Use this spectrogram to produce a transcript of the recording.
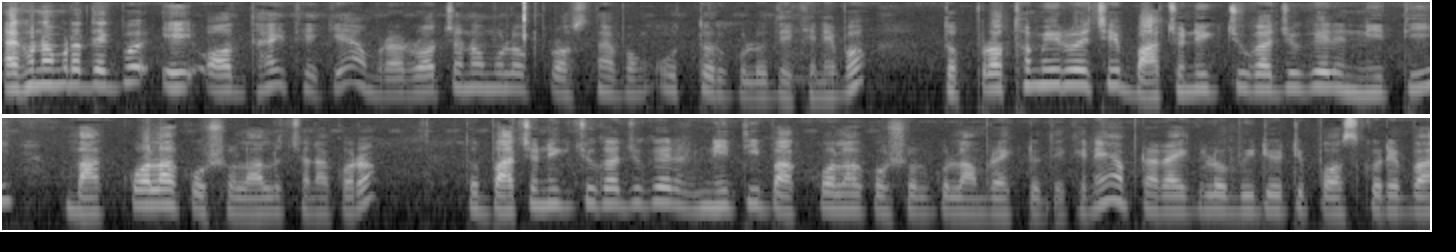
এখন আমরা দেখব এই অধ্যায় থেকে আমরা রচনামূলক প্রশ্ন এবং উত্তরগুলো দেখে নেব। তো প্রথমেই রয়েছে বাচনিক যোগাযোগের নীতি বা কলা কৌশল আলোচনা করো। তো বাচনিক যোগাযোগের নীতি বা কলা কৌশলগুলো আমরা একটু দেখে নিই। আপনারা এগুলো ভিডিওটি পজ করে বা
